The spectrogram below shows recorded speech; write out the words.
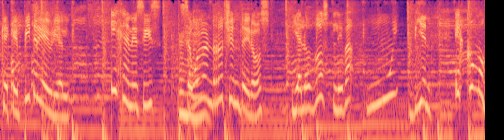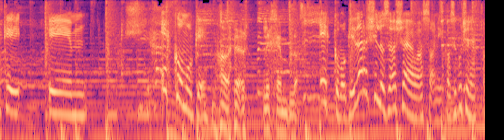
que es que Peter Gabriel y Genesis se vuelven rochenteros y a los dos le va muy bien. Es como que... eh, es como que... A ver, el ejemplo. Es como que Dargelo se vaya de Babasónicos. Escuchen esto.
